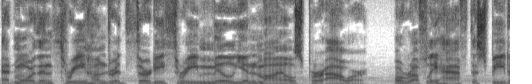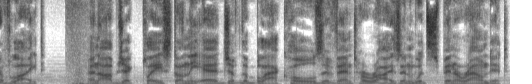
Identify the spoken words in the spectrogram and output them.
At more than 333 million miles per hour, or roughly half the speed of light, an object placed on the edge of the black hole's event horizon would spin around it.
